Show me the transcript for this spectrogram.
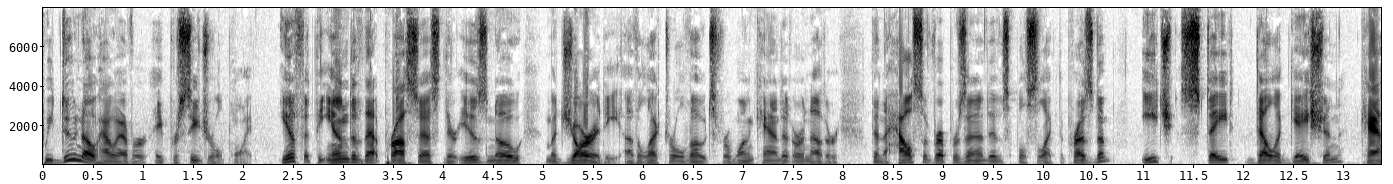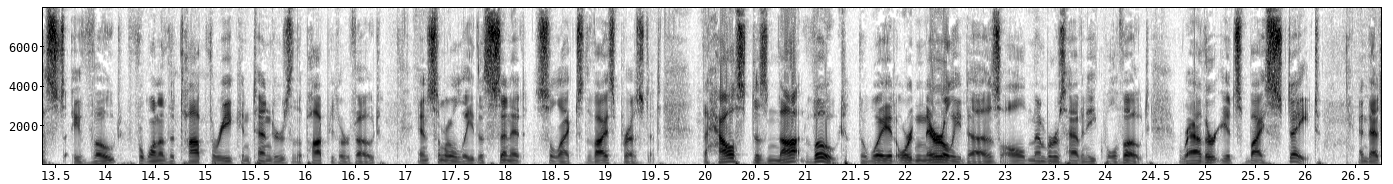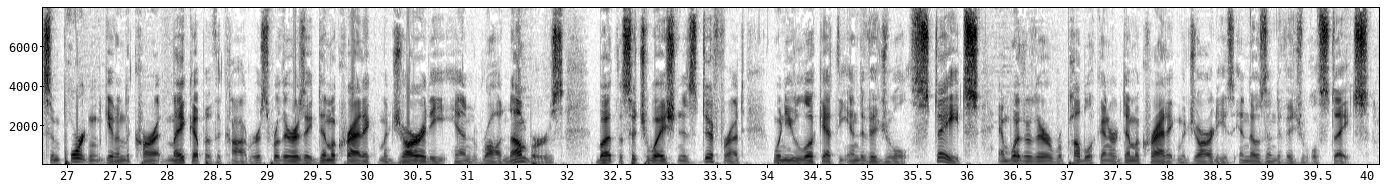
We do know, however, a procedural point. If at the end of that process there is no majority of electoral votes for one candidate or another, then the House of Representatives will select the president each state delegation casts a vote for one of the top three contenders of the popular vote, and similarly, the Senate selects the vice president. The House does not vote the way it ordinarily does, all members have an equal vote. Rather, it's by state. And that's important given the current makeup of the Congress, where there is a Democratic majority in raw numbers, but the situation is different when you look at the individual states and whether there are Republican or Democratic majorities in those individual states.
